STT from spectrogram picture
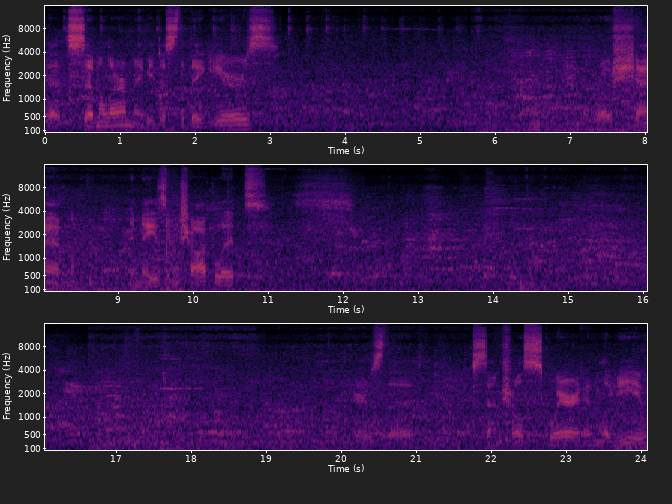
Bit similar, maybe just the big ears. And Roshen, amazing chocolate. Here's the central square in Lviv.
